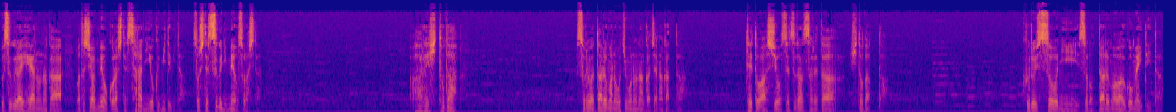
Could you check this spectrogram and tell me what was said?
薄暗い部屋の中私は目を凝らしてさらによく見てみた。そしてすぐに目をそらしたあれ人だ。それはだるまの置物なんかじゃなかった。手と足を切断された人だった。苦しそうにそのだるまはうごめいていた。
